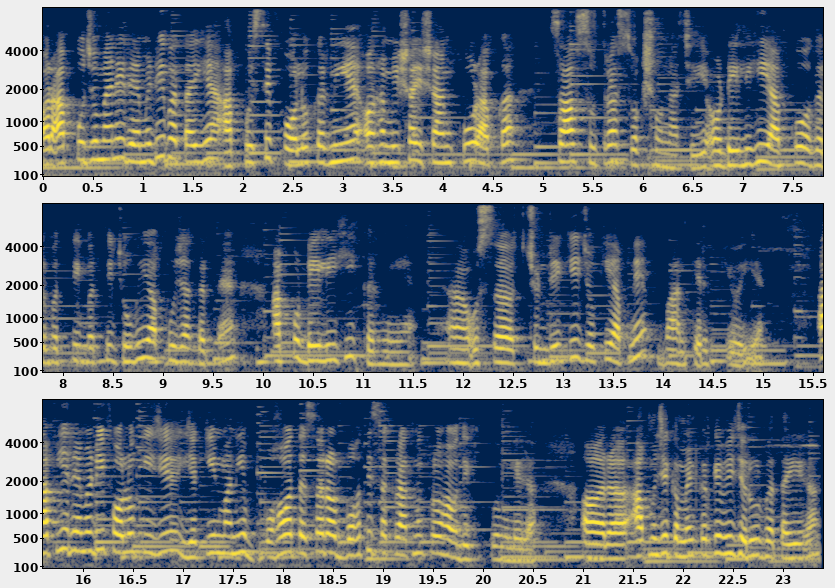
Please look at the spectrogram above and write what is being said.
और आपको जो मैंने रेमेडी बताई है, आपको इसे फॉलो करनी है और हमेशा ईशान कोण आपका साफ़ सुथरा, स्वच्छ होना चाहिए और डेली ही आपको अगरबत्ती, बत्ती जो भी आप पूजा करते हैं, आपको डेली ही करनी है उस चुंडी की जो कि आपने बाँध के रखी हुई है। आप ये रेमेडी फॉलो कीजिए, यकीन मानिए बहुत असर और बहुत ही सकारात्मक प्रभाव देखने को मिलेगा। और आप मुझे कमेंट करके भी ज़रूर बताइएगा।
